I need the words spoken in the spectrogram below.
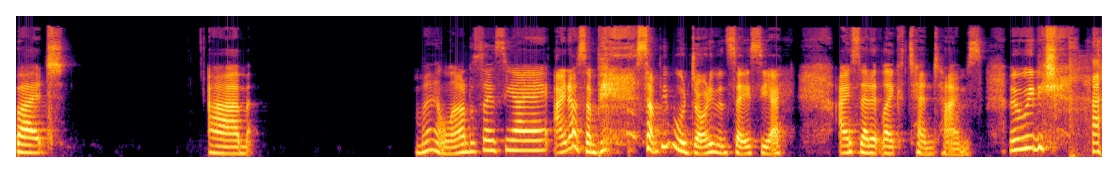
but um, Am I allowed to say CIA? I know some people, some people don't even say CIA. I said it like ten times. I mean, we.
